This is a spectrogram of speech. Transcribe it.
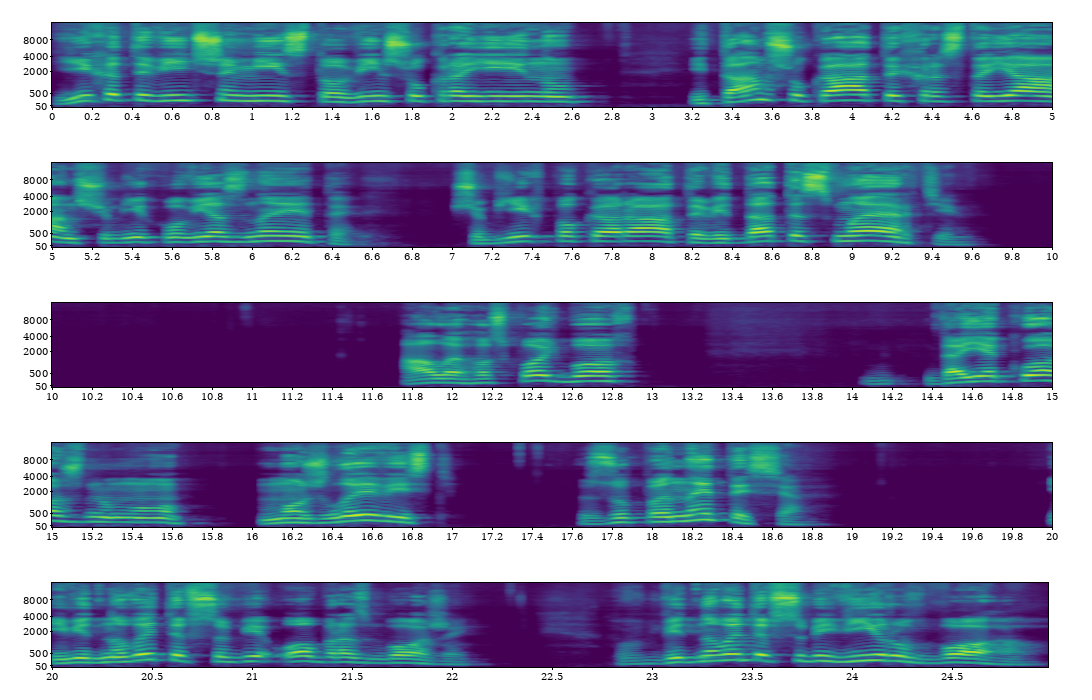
їхати в інше місто, в іншу країну, і там шукати християн, щоб їх ув'язнити, щоб їх покарати, віддати смерті. Але Господь Бог дає кожному можливість зупинитися і відновити в собі образ Божий, відновити в собі віру в Бога.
